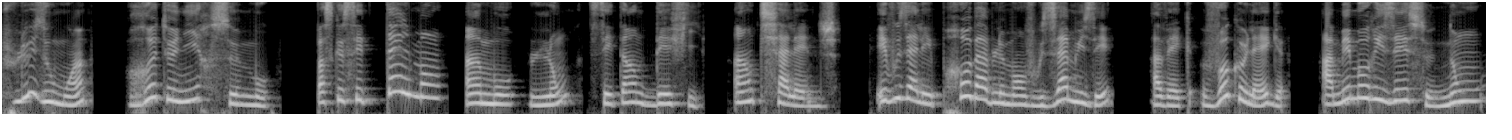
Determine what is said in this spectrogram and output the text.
plus ou moins retenir ce mot. Parce que c'est tellement un mot long, c'est un défi, un challenge. Et vous allez probablement vous amuser avec vos collègues à mémoriser ce nom,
